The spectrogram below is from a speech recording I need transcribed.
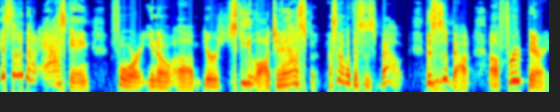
It's not about asking for, you know, uh, your ski lodge in Aspen. That's not what this is about. This is about uh, fruit bearing.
